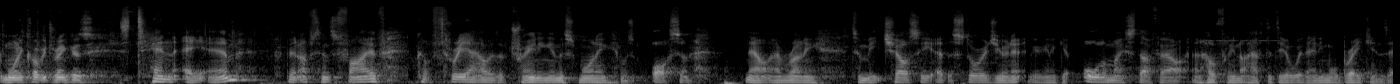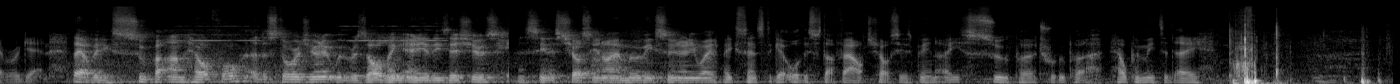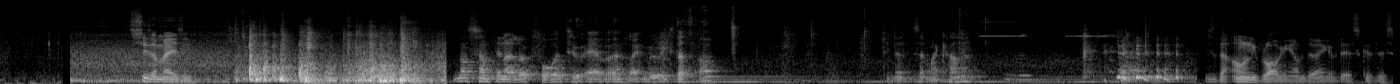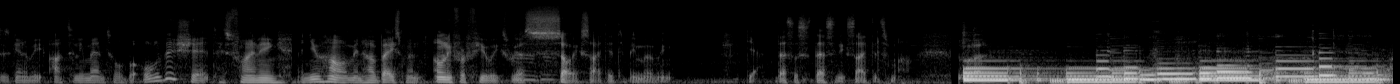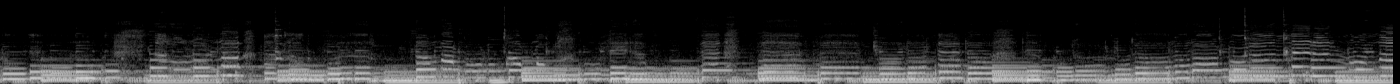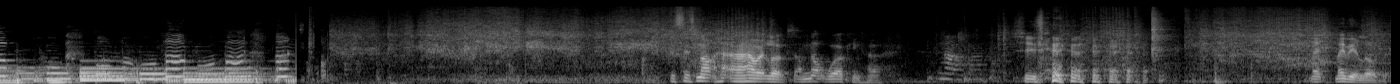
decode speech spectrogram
Good morning, coffee drinkers. It's 10 a.m. Been up since 5. Got three hours of training in this morning. It was awesome. Now I'm running to meet Chelsea at the storage unit. We're gonna get all of my stuff out and hopefully not have to deal with any more break-ins ever again. They are being super unhelpful at the storage unit with resolving any of these issues. And seeing as Chelsea and I are moving soon anyway, makes sense to get all this stuff out. Chelsea has been a super trooper helping me today. She's amazing. Not something I look forward to ever, like moving stuff. Oh, that- is that my color? Mm-hmm. this is the only vlogging I'm doing of this because this is going to be utterly mental. But all of this shit is finding a new home in her basement only for a few weeks. We are mm-hmm. so excited to be moving. Yeah, that's a, that's an excited smile. Not uh, how it looks. I'm not working her. No. She's maybe a little bit.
